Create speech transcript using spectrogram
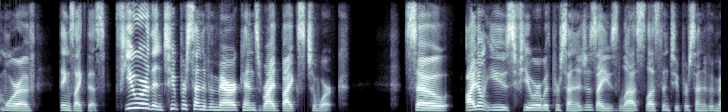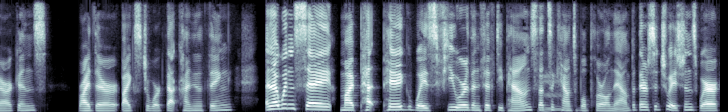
more of things like this. Fewer than 2% of Americans ride bikes to work. So I don't use fewer with percentages. I use less. Less than 2% of Americans ride their bikes to work, that kind of thing. And I wouldn't say my pet pig weighs fewer than 50 pounds. That's mm. a countable plural noun. But there are situations where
